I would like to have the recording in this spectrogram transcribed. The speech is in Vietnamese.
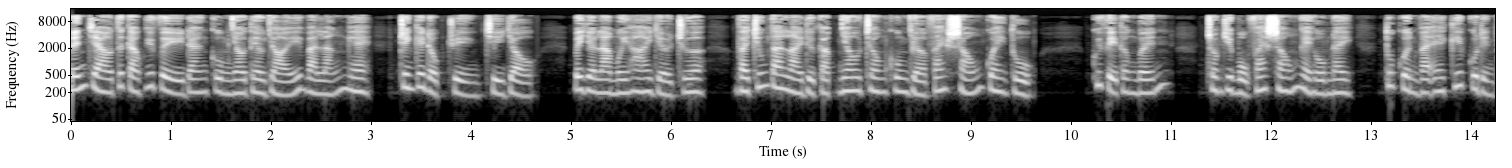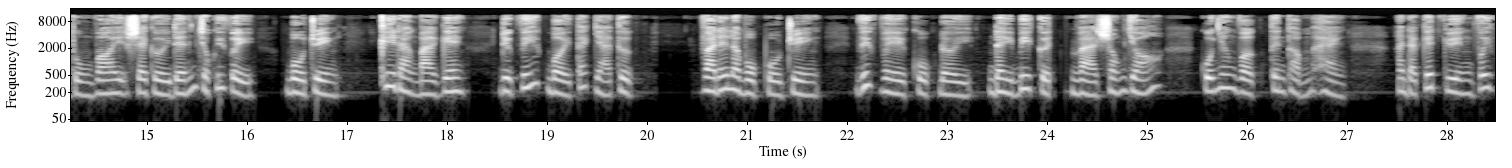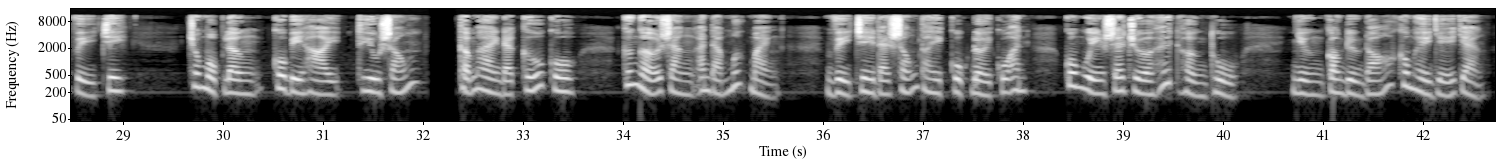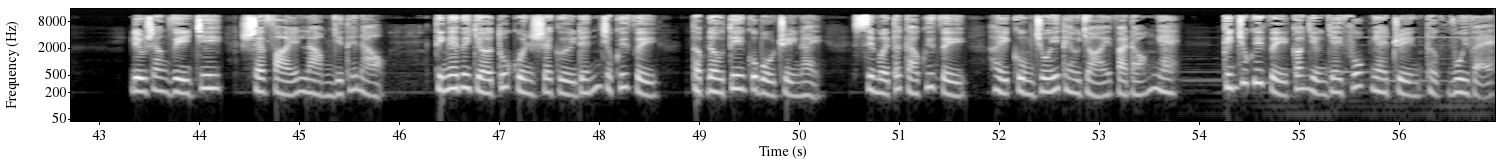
Mến chào tất cả quý vị đang cùng nhau theo dõi và lắng nghe trên kênh độc truyện Chị Dậu. Bây giờ là 12 giờ trưa và chúng ta lại được gặp nhau trong khung giờ phát sóng quen thuộc. Quý vị thân mến, trong chuyên mục phát sóng ngày hôm nay, Tú Quỳnh và ekip của Đình Tùng Voi sẽ gửi đến cho quý vị bộ truyện Khi đàn bà ghen được viết bởi tác giả thực. Và đây là một bộ truyện viết về cuộc đời đầy bi kịch và sóng gió của nhân vật tên Thẩm Hàng. Anh đã kết duyên với vị Chi. Trong một lần cô bị hại, thiêu sống, Thẩm Hàng đã cứu cô, cứ ngỡ rằng anh đã mất mạng. vì Chi đã sống tay cuộc đời của anh, cô nguyện sẽ rửa hết hận thù. Nhưng con đường đó không hề dễ dàng. Liệu rằng vì Chi sẽ phải làm như thế nào? Thì ngay bây giờ Tú Quỳnh sẽ gửi đến cho quý vị tập đầu tiên của bộ truyện này. Xin mời tất cả quý vị hãy cùng chú ý theo dõi và đón nghe. Kính chúc quý vị có những giây phút nghe truyện thật vui vẻ.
